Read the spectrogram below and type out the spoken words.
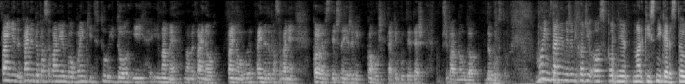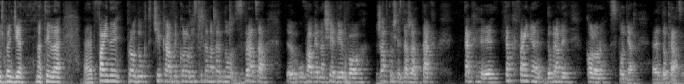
fajnie, fajne dopasowanie, bo błękit tu i tu i, i mamy, mamy fajną, fajną, fajne dopasowanie kolorystyczne, jeżeli komuś takie buty też przypadną do, do gustu. Moim zdaniem, jeżeli chodzi o spodnie marki Sneakers, to już będzie na tyle. E, Fajny produkt, ciekawy, kolorystyka na pewno zwraca e, uwagę na siebie, bo rzadko się zdarza tak, tak, e, tak fajnie dobrany kolor w spodniach do pracy.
